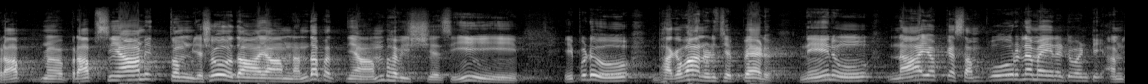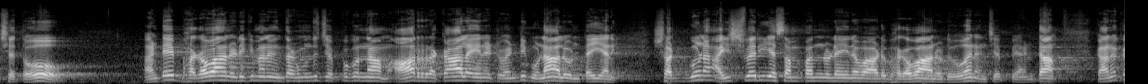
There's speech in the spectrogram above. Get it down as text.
ప్రాప్ ప్రాప్స్యామి త్వం యశోదాయాం నందపత్న్యాం భవిష్యసి. ఇప్పుడు భగవానుడు చెప్పాడు నేను నా యొక్క సంపూర్ణమైనటువంటి అంశతో అంటే భగవానుడికి మనం ఇంతకుముందు చెప్పుకున్నాం ఆరు రకాలైనటువంటి గుణాలు ఉంటాయి అని. షడ్గుణ ఐశ్వర్య సంపన్నుడైన వాడు భగవానుడు అని చెప్పి అంటాం. కనుక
